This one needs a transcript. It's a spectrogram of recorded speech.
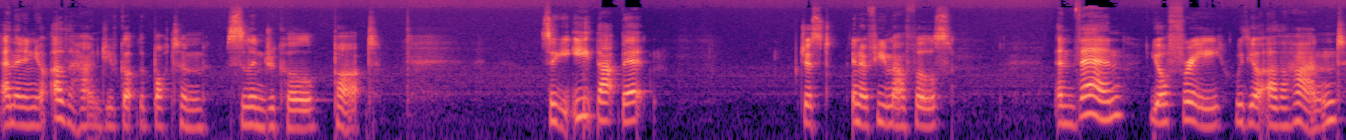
And then in your other hand you've got the bottom cylindrical part. So you eat that bit just in a few mouthfuls. And then you're free with your other hand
